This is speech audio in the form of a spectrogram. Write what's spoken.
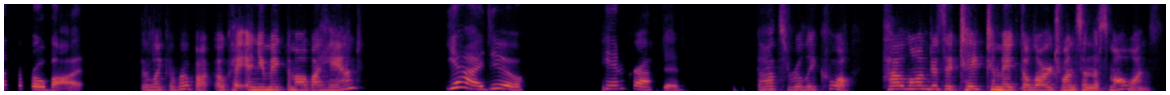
like a robot. They're like a robot. Okay, and you make them all by hand? Yeah, I do. Handcrafted. That's really cool. How long does it take to make the large ones and the small ones?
